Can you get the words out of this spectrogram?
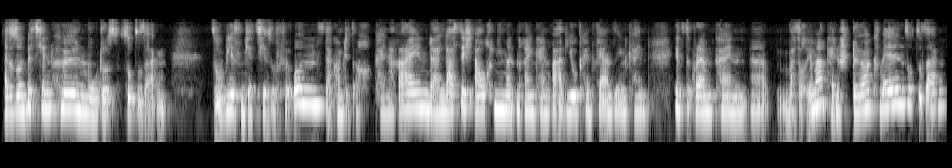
Also so ein bisschen Höhlenmodus sozusagen. So, wir sind jetzt hier so für uns, da kommt jetzt auch keiner rein, da lasse ich auch niemanden rein, kein Radio, kein Fernsehen, kein Instagram, kein äh, was auch immer, keine Störquellen sozusagen.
